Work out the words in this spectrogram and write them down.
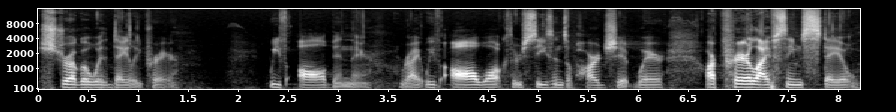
struggle with daily prayer. We've all been there right? We've all walked through seasons of hardship where our prayer life seems stale.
